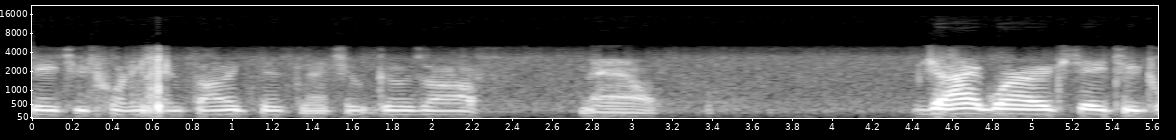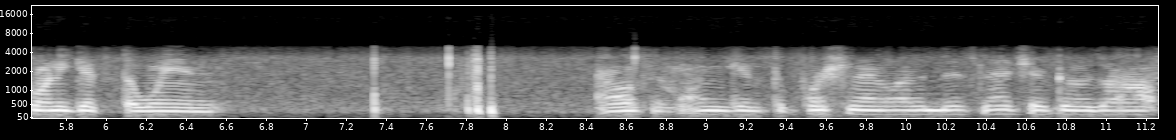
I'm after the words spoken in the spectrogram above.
XJ220 and Sonic. This matchup goes off now. Jaguar XJ220 gets the win. Allison Long gets the Porsche 911. This matchup goes off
